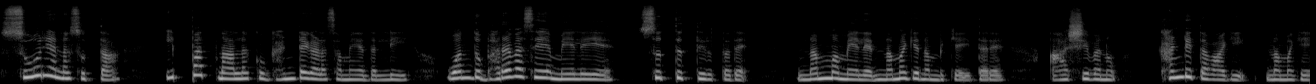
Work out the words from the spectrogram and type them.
ಸೂರ್ಯನ ಸುತ್ತ ಇಪ್ಪತ್ನಾಲ್ಕು ಗಂಟೆಗಳ ಸಮಯದಲ್ಲಿ ಒಂದು ಭರವಸೆಯ ಮೇಲೆಯೇ ಸುತ್ತುತ್ತಿರುತ್ತದೆ. ನಮ್ಮ ಮೇಲೆ ನಮಗೆ ನಂಬಿಕೆ ಇದ್ದರೆ ಆ ಶಿವನು ಖಂಡಿತವಾಗಿ ನಮಗೆ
